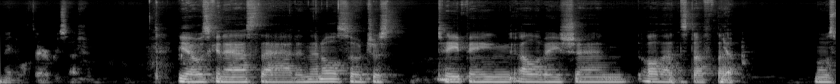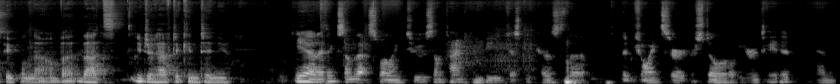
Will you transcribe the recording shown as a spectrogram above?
manual therapy session. Yeah, I was going to ask that, and then also just taping, elevation, all that stuff that. Yep most people know, but that's you just have to continue. Yeah, and I think some of that swelling too sometimes can be just because the the joints are, are still a little irritated, and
